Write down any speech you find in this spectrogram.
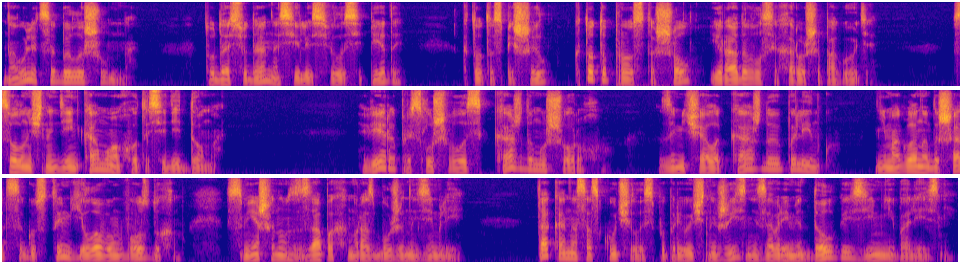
На улице было шумно. Туда-сюда носились велосипеды, кто-то спешил, кто-то просто шел и радовался хорошей погоде. В солнечный день кому охота сидеть дома? Вера прислушивалась к каждому шороху, замечала каждую пылинку, не могла надышаться густым еловым воздухом, смешанным с запахом разбуженной земли. Так она соскучилась по привычной жизни за время долгой зимней болезни.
